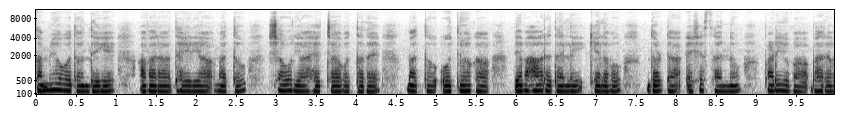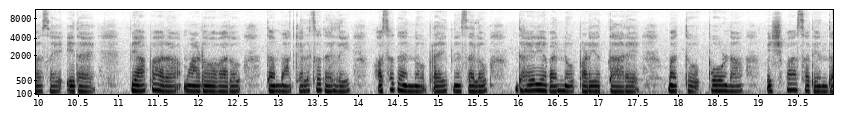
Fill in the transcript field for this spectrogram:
ಸಂಯೋಗದೊಂದಿಗೆ ಅವರ ಧೈರ್ಯ ಮತ್ತು ಶೌರ್ಯ ಹೆಚ್ಚಾಗುತ್ತದೆ ಮತ್ತು ಉದ್ಯೋಗ ವ್ಯವಹಾರದಲ್ಲಿ ಕೆಲವು ದೊಡ್ಡ ಯಶಸ್ಸನ್ನು ಪಡೆಯುವ ಭರವಸೆ ಇದೆ. ವ್ಯಾಪಾರ ಮಾಡುವವರು ತಮ್ಮ ಕೆಲಸದಲ್ಲಿ ಹೊಸದನ್ನು ಪ್ರಯತ್ನಿಸಲು ಧೈರ್ಯವನ್ನು ಪಡೆಯುತ್ತಾರೆ ಮತ್ತು ಪೂರ್ಣ ವಿಶ್ವಾಸದಿಂದ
